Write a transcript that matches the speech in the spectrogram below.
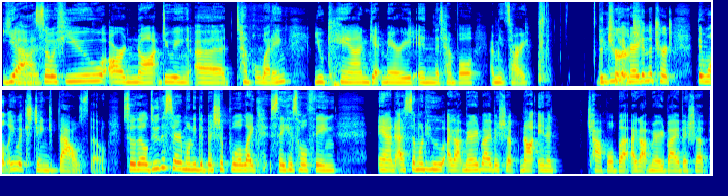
Yeah. Weird. So if you are not doing a temple wedding, you can get married in the temple. I mean, sorry. The you church. can get married in the church. They won't let you exchange vows though. So they'll do the ceremony. The bishop will like say his whole thing. And as someone who I got married by a bishop, not in a chapel, but I got married by a bishop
